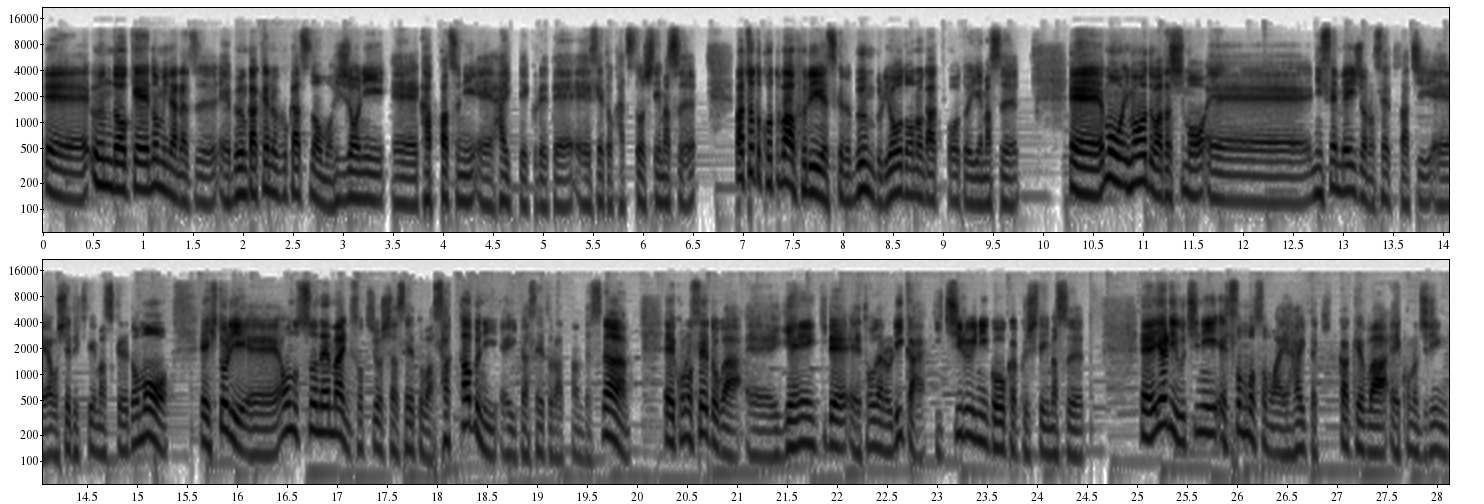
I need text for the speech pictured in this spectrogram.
えー、運動系のみならず、えー、文化系の部活動も非常に、えー、活発に、えー、入ってくれて、えー、生徒活動しています。まあ、ちょっと言葉は古いですけど、文武両道の学校と言えます。えー、もう今まで私も、えー、2000名以上の生徒たち、えー、教えてきていますけれども、えー、一人、えー、ほんの数年前に卒業した生徒はサッカー部にいた生徒だったんですが、この生徒が現役で東大の理科一類に合格しています。やはりうちにそもそも入ったきっかけは、この人,、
